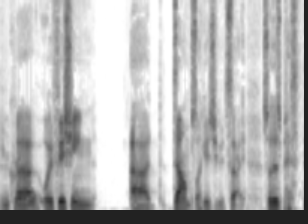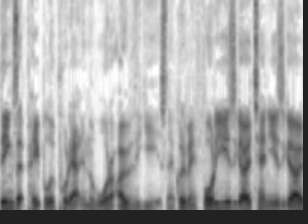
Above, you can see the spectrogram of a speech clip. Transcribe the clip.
Incredible. Uh, we're fishing uh, dumps, I guess you could say. So there's p- things that people have put out in the water over the years. Now, it could have been 40 years ago, 10 years ago,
